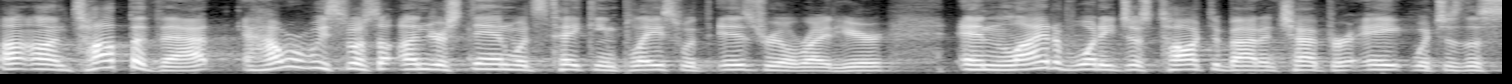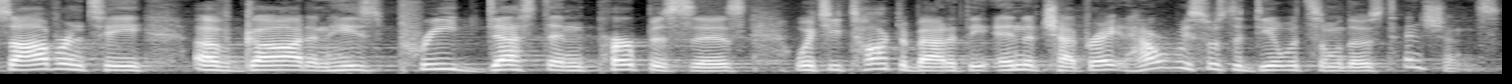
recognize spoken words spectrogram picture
Uh, on top of that, how are we supposed to understand what's taking place with Israel right here in light of what he just talked about in chapter 8, which is the sovereignty of God and his predestined purposes, which he talked about at the end of chapter 8? How are we supposed to deal with some of those tensions?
